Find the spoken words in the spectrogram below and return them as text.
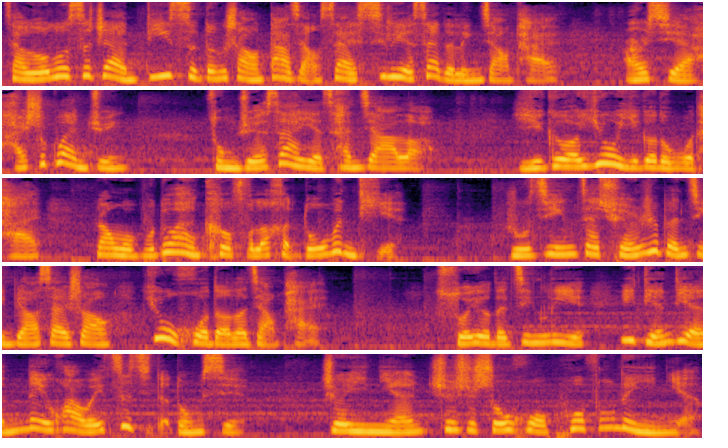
在俄罗斯站第一次登上大奖赛系列赛的领奖台，而且还是冠军，总决赛也参加了，一个又一个的舞台让我不断克服了很多问题。如今在全日本锦标赛上又获得了奖牌，所有的经历一点点内化为自己的东西，这一年真是收获颇丰的一年。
